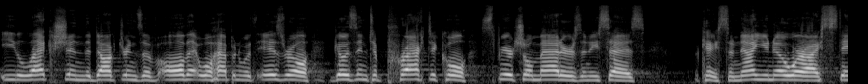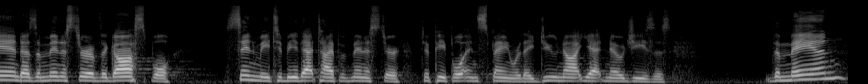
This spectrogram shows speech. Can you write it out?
election, the doctrines of all that will happen with Israel. Goes into practical spiritual matters, and he says, Okay, so now you know where I stand as a minister of the gospel. Send me to be that type of minister to people in Spain where they do not yet know Jesus. The man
